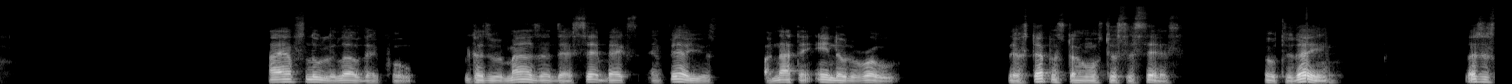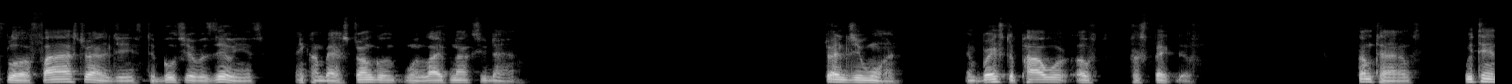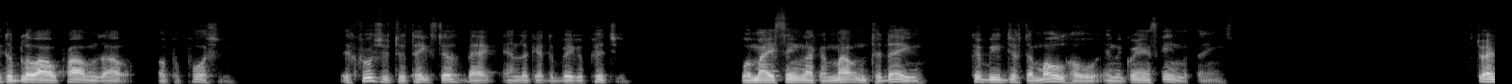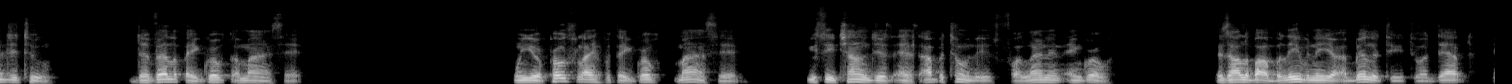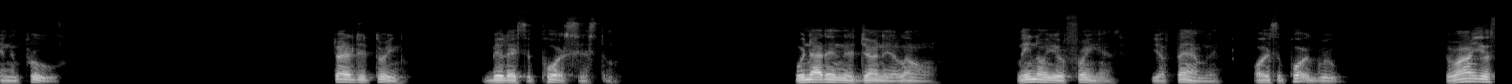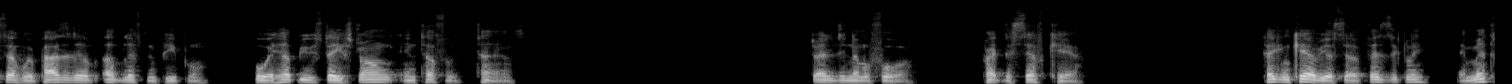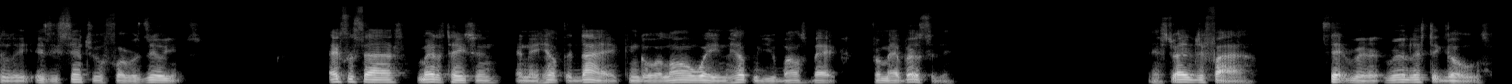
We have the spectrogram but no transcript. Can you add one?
I absolutely love that quote because it reminds us that setbacks and failures are not the end of the road. They're stepping stones to success. So today, let's explore five strategies to boost your resilience and come back stronger when life knocks you down. Strategy one embrace the power of perspective. Sometimes we tend to blow our problems out of proportion. It's crucial to take steps back and look at the bigger picture. What might seem like a mountain today could be just a molehill in the grand scheme of things. Strategy two develop a growth mindset. When you approach life with a growth mindset, you see challenges as opportunities for learning and growth. It's all about believing in your ability to adapt and improve. Strategy three build a support system. We're not in this journey alone. Lean on your friends, your family, or a support group. Surround yourself with positive, uplifting people who will help you stay strong in tougher times. Strategy number four practice self care. Taking care of yourself physically and mentally is essential for resilience. Exercise, meditation, and a healthy diet can go a long way in helping you bounce back from adversity. And strategy five set re- realistic goals.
